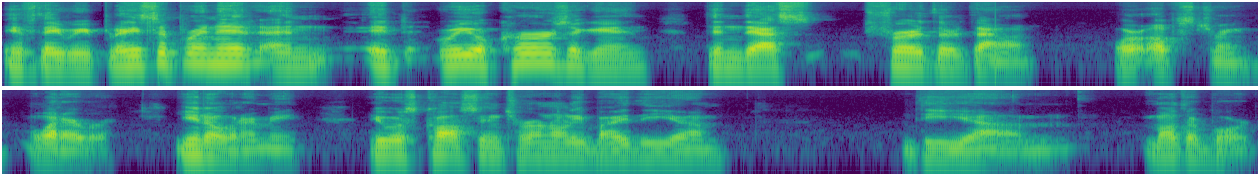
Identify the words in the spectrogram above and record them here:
If they replace the printhead and it reoccurs again, then that's further down or upstream, whatever. You know what I mean? It was caused internally by the um, the um, motherboard.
